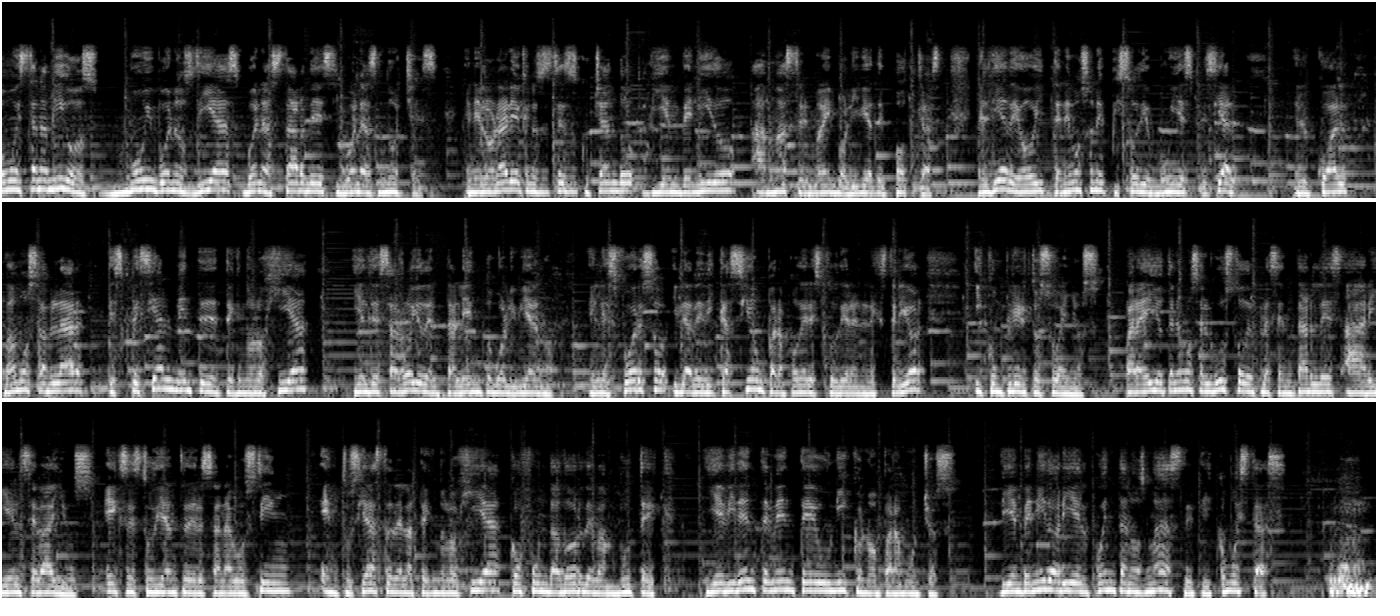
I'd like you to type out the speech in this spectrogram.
¿Cómo están amigos? Muy buenos días, buenas tardes y buenas noches. En el horario que nos estés escuchando, bienvenido a Mastermind Bolivia de Podcast. El día de hoy tenemos un episodio muy especial, el cual vamos a hablar especialmente de tecnología y el desarrollo del talento boliviano el esfuerzo y la dedicación para poder estudiar en el exterior y cumplir tus sueños. Para ello tenemos el gusto de presentarles a Ariel Ceballos, ex estudiante del San Agustín, entusiasta de la tecnología, cofundador de Bamboo Tech y evidentemente un ícono para muchos. Bienvenido Ariel, cuéntanos más de ti, ¿cómo estás?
